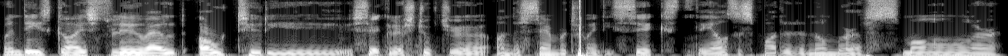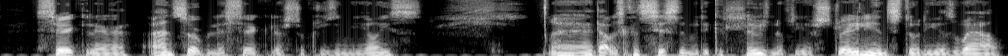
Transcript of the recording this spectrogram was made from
when these guys flew out out to the circular structure on December 26th, they also spotted a number of smaller circular and circular circular structures in the ice. Uh, that was consistent with the conclusion of the Australian study as well,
